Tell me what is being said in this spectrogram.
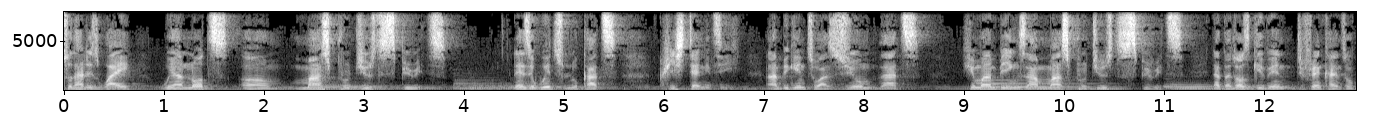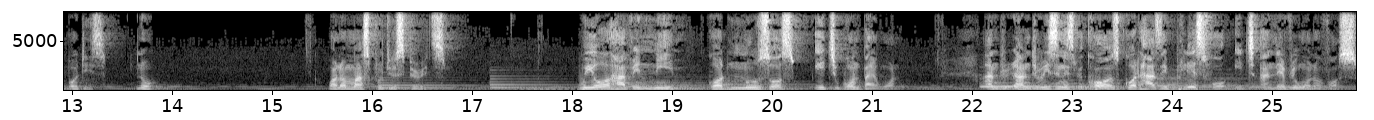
So that is why we are not um, mass produced spirits. There's a way to look at Christianity and begin to assume that human beings are mass produced spirits that are just given different kinds of bodies. No. We're not mass produced spirits. We all have a name. God knows us each one by one. And, and the reason is because God has a place for each and every one of us.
